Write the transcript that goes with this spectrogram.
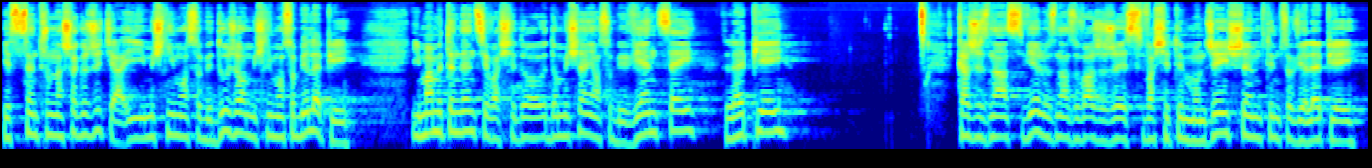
jest centrum naszego życia i myślimy o sobie dużo, myślimy o sobie lepiej. I mamy tendencję właśnie do, do myślenia o sobie więcej, lepiej. Każdy z nas, wielu z nas uważa, że jest właśnie tym mądrzejszym, tym, co wie lepiej.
